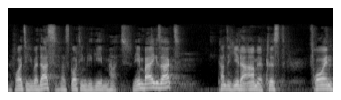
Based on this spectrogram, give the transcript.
Er freut sich über das, was Gott ihm gegeben hat. Nebenbei gesagt, kann sich jeder arme Christ freuen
